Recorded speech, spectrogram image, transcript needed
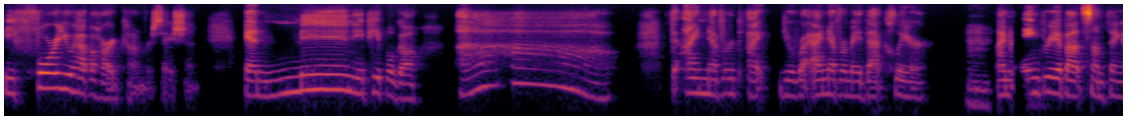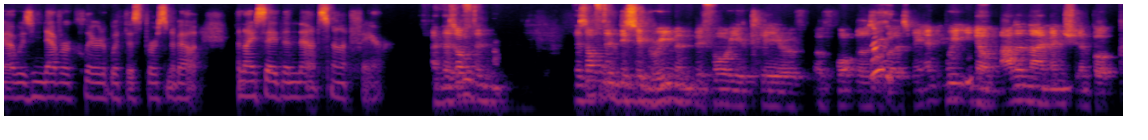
before you have a hard conversation. And many people go, oh, I never, I, you're right. I never made that clear. Mm. I'm angry about something I was never clear with this person about. And I say, then that's not fair. And there's often there's often disagreement before you're clear of, of what those right. words mean. And we, you know, Alan and I mention a book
